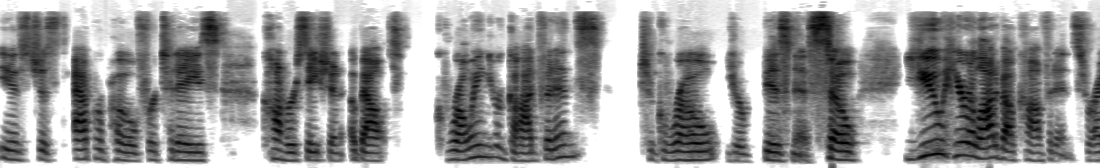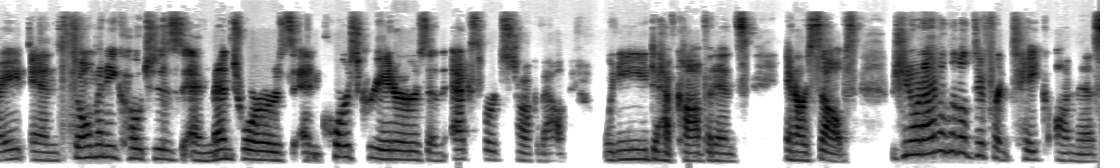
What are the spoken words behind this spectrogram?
is just apropos for today's conversation about growing your confidence to grow your business. So you hear a lot about confidence, right? And so many coaches and mentors and course creators and experts talk about we need to have confidence in ourselves. But you know what? I have a little different take on this.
